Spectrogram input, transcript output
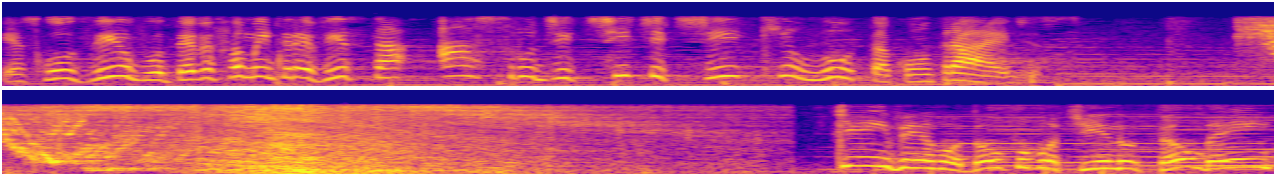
Exclusivo, teve fama entrevista astro de Tititi que luta contra a AIDS. Quem vê Rodolfo Botino tão bem,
